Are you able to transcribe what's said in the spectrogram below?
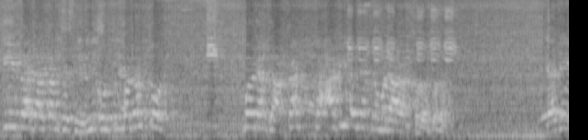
Kita datang ke sini untuk menuntut menegakkan keadilan dan kebenaran, saudara-saudara. Jadi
